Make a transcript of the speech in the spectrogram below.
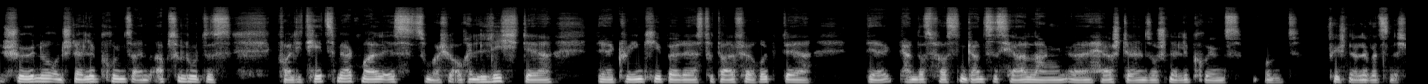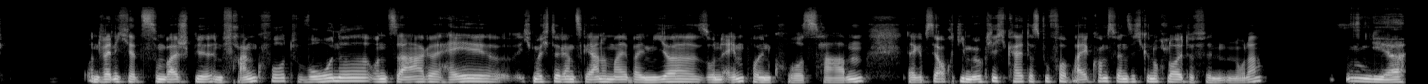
schöne und schnelle Grüns ein absolutes Qualitätsmerkmal ist. Zum Beispiel auch in Licht, der, der Greenkeeper, der ist total verrückt, der, der kann das fast ein ganzes Jahr lang äh, herstellen, so schnelle Grüns. Und viel schneller wird's nicht. Und wenn ich jetzt zum Beispiel in Frankfurt wohne und sage, hey, ich möchte ganz gerne mal bei mir so einen Aimpoint-Kurs haben, da gibt es ja auch die Möglichkeit, dass du vorbeikommst, wenn sich genug Leute finden, oder? Ja,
